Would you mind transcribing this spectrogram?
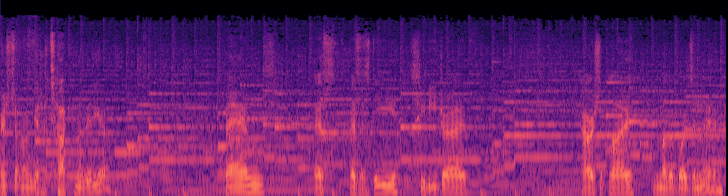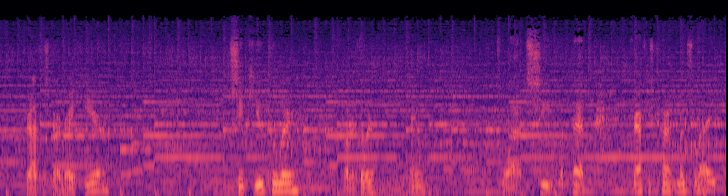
First time I'm gonna talk in the video. Fans, S SSD, CD drive, power supply, motherboard's in there, graphics card right here, CPU cooler, water cooler thing. Let's see what that graphics card looks like.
